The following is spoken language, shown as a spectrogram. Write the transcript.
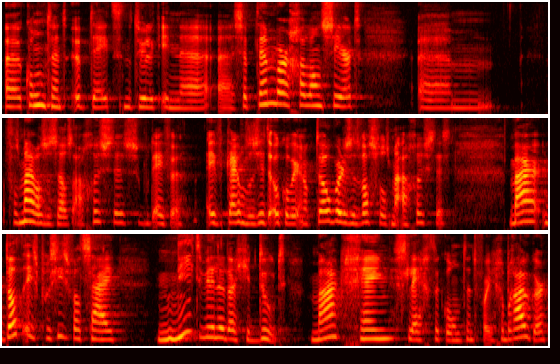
uh, content update natuurlijk in uh, uh, september gelanceerd. Um, volgens mij was het zelfs augustus. Ik moet even, even kijken, want we zitten ook alweer in oktober, dus het was volgens mij augustus. Maar dat is precies wat zij niet willen dat je doet. Maak geen slechte content voor je gebruiker,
